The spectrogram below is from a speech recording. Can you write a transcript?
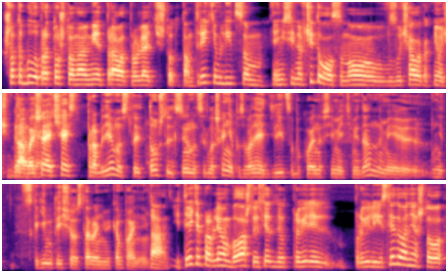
Что-то было про то, что она имеет право отправлять что-то там третьим лицам. Я не сильно вчитывался, но звучало как не очень Да, приятно. большая часть проблемы стоит в том, что лицензионное соглашение позволяет делиться буквально всеми этими данными э, с какими-то еще сторонними компаниями. Да. И третья проблема была, что исследователи провели, провели исследование, что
